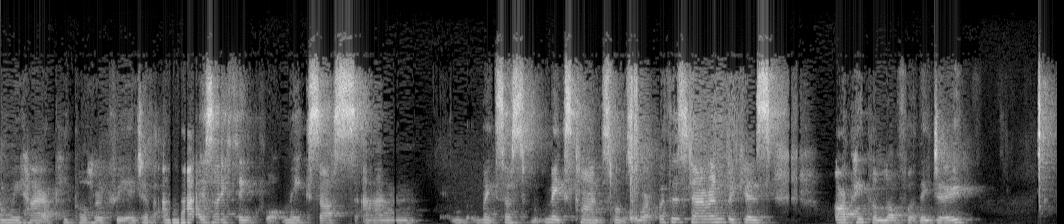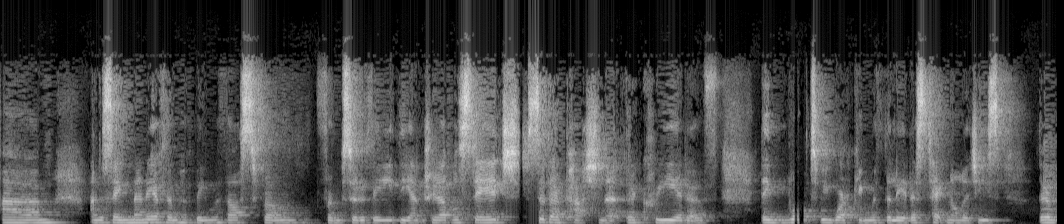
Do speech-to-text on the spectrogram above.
and we hire people who are creative and that is i think what makes us um, makes us makes clients want to work with us darren because our people love what they do. Um, and I say many of them have been with us from from sort of the the entry level stage. So they're passionate, they're creative, they want to be working with the latest technologies they're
